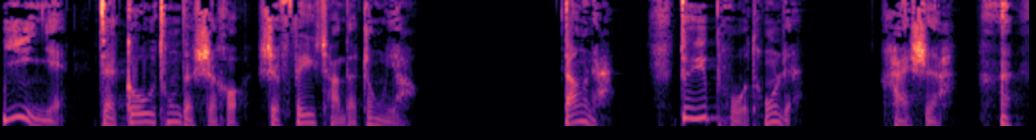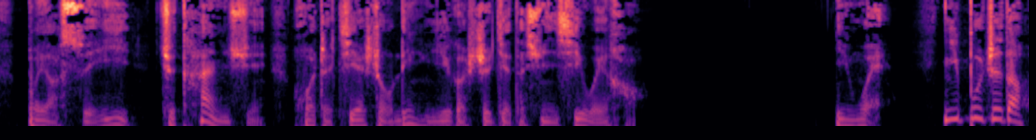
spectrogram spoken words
意念在沟通的时候是非常的重要。当然，对于普通人，还是啊，不要随意去探寻或者接受另一个世界的讯息为好，因为。你不知道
